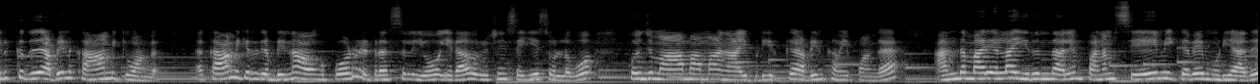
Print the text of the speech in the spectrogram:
இருக்குது அப்படின்னு காமிக்குவாங்க. காமிக்கிறது எப்படின்னா அவங்க போடுற ட்ரெஸ்லையோ ஏதாவது ஒரு விஷயம் செய்ய சொல்லவோ கொஞ்சம் ஆமாம்மா நான் இப்படி இருக்கேன் அப்படின்னு காமிப்பாங்க. அந்த மாதிரியெல்லாம் இருந்தாலும் பணம் சேமிக்கவே முடியாது.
